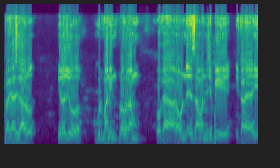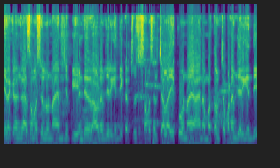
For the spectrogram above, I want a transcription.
ప్రకాష్ గారు ఈరోజు గుడ్ మార్నింగ్ ప్రోగ్రామ్ ఒక రౌండ్ వేసామని చెప్పి ఇక్కడ ఏ రకంగా సమస్యలు ఉన్నాయని చెప్పి వెంటనే రావడం జరిగింది. ఇక్కడ చూసే సమస్యలు చాలా ఎక్కువ ఉన్నాయి. ఆయన మొత్తం చెప్పడం జరిగింది.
